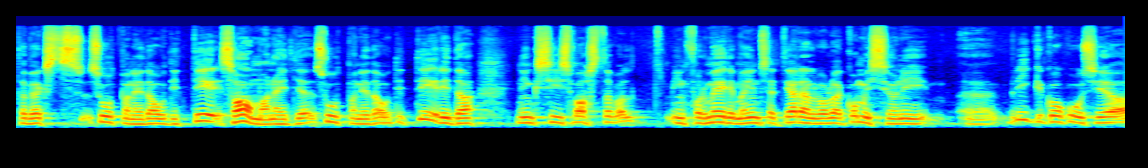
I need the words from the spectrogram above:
ta peaks suutma neid auditeerida, saama neid ja suutma neid auditeerida ning siis vastavalt informeerima ilmselt järelevalvekomisjoni äh, Riigikogus ja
